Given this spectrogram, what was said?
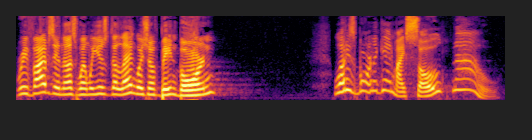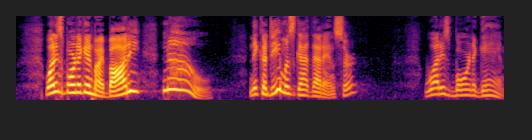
revives in us when we use the language of being born. What is born again? My soul? No. What is born again? My body? No. Nicodemus got that answer. What is born again?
